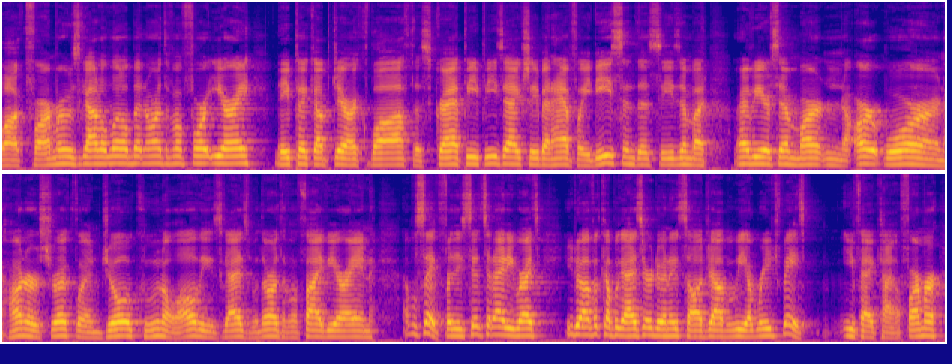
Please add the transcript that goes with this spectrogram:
Buck Farmer, who's got a little bit north of a 4 ERA. They pick up Derek Law, the scrap heap. He's actually been halfway decent this season, but Reiver Sanmartin, Art Warren, Hunter Strickland, Joe Kuhnel, all these guys with north of a 5 ERA. And I will say, for the Cincinnati Reds, you do have a couple guys who are doing a solid job of being to reach base. You've had Kyle Farmer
